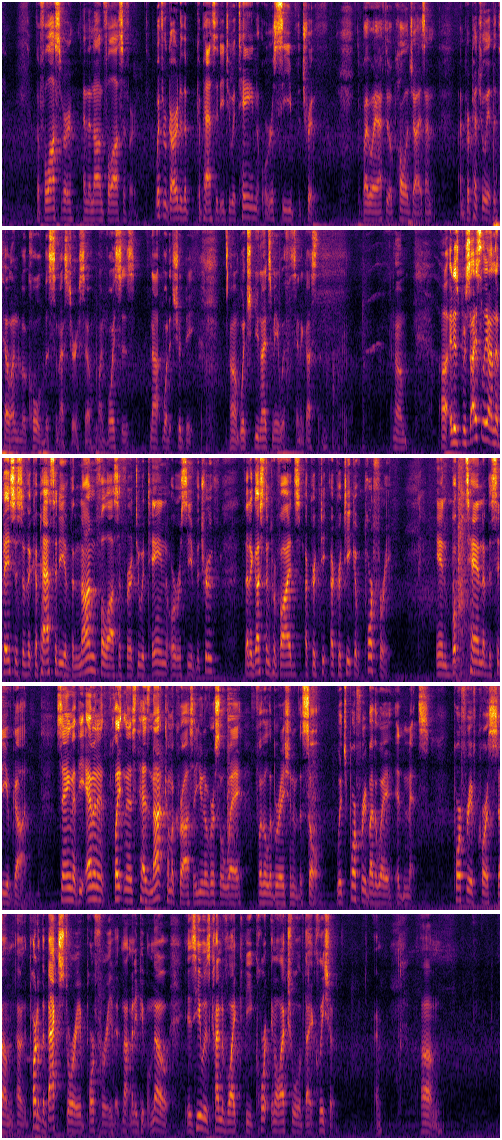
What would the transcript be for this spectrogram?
the philosopher and the non philosopher, with regard to the capacity to attain or receive the truth. By the way, I have to apologize. I'm I'm perpetually at the tail end of a cold this semester, so my voice is not what it should be, um, which unites me with St. Augustine. Um, uh, it is precisely on the basis of the capacity of the non philosopher to attain or receive the truth that Augustine provides a, criti- a critique of Porphyry in Book 10 of the City of God, saying that the eminent Platonist has not come across a universal way for the liberation of the soul, which Porphyry, by the way, admits. Porphyry, of course, um, uh, part of the backstory of Porphyry that not many people know is he was kind of like the court intellectual of Diocletian. Um,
